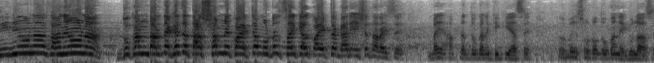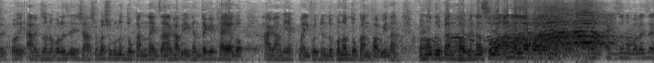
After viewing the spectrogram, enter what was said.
চিনিও না, জানেও না। দোকানদার দেখেছে, তার সামনে কয়েকটা মোটর সাইকেল কয়েকটা গাড়ি এসে দাঁড়াইছে। ভাই, আপনার দোকানে কি কি আছে? ছোট দোকান, এগুলো আছে। কই, আরেকজনে বলে যে আশেপাশে কোনো দোকান নাই, যা খাবি এখান থেকে খাই এলো আগামী এক মাইল পর্যন্ত কোনো দোকান পাবি না, কোনো দোকান পাবি না। সোহান আল্লাহ বলে না। একজনে বলে যে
